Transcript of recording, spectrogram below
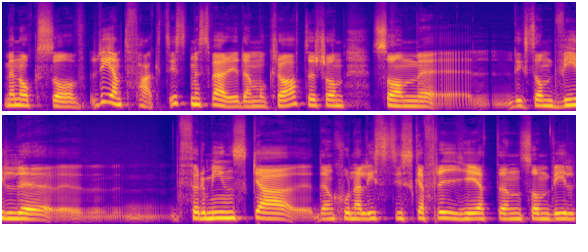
men också rent faktiskt med Sverigedemokrater som, som eh, liksom vill eh, förminska den journalistiska friheten som vill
